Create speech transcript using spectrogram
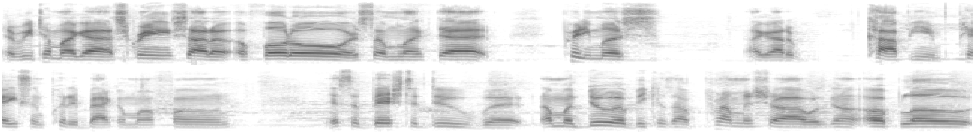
every time I got a screenshot of a photo or something like that, pretty much I gotta copy and paste and put it back on my phone. It's a bitch to do, but I'm gonna do it because I promised y'all I was gonna upload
